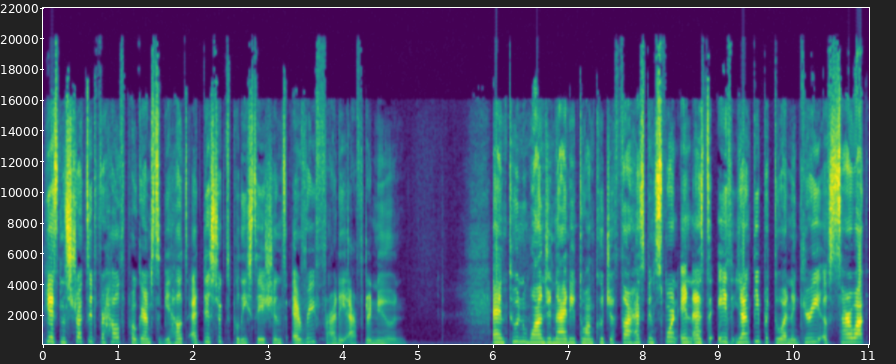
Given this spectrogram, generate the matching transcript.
he has instructed for health programs to be held at district police stations every Friday afternoon and Tun Wan Junaidi Tuanku Jafar has been sworn in as the eighth Yang di-Pertuan Negeri of Sarawak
